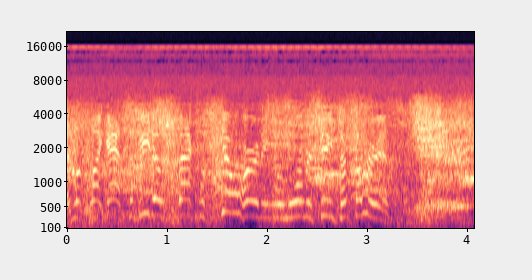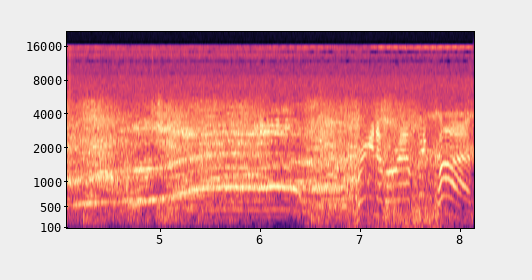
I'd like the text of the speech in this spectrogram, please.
It looked like Acevedo's back was still hurting when War Machine took the risk. Bringing him around big time.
